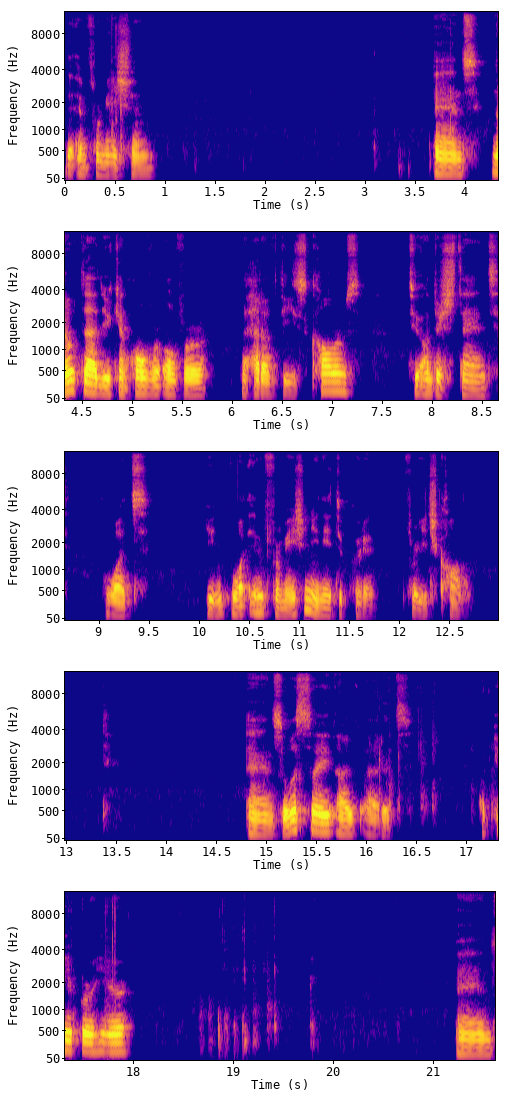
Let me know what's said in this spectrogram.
the information. And note that you can hover over the head of these columns to understand what, you, what information you need to put in for each column. And so let's say I've added a paper here. And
